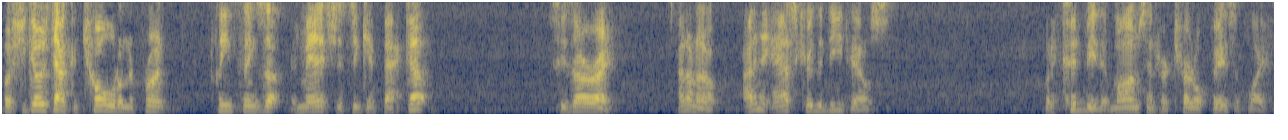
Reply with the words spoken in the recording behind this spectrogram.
But if she goes down controlled on the front, cleans things up, and manages to get back up, she's alright. I don't know. I didn't ask her the details, but it could be that mom's in her turtle phase of life.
